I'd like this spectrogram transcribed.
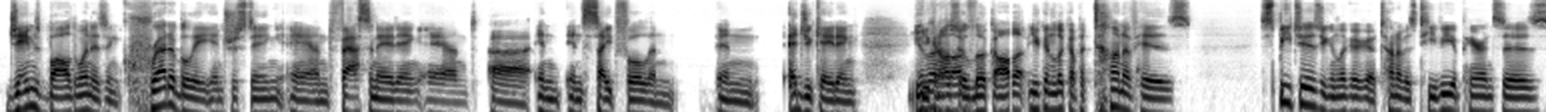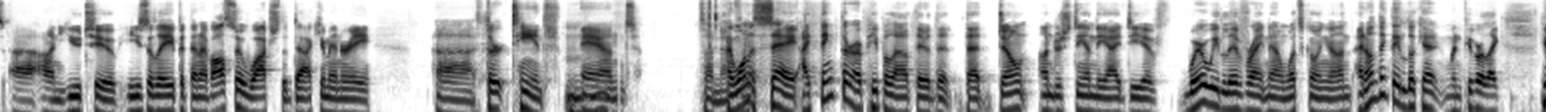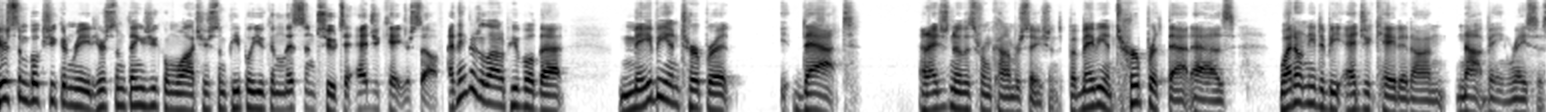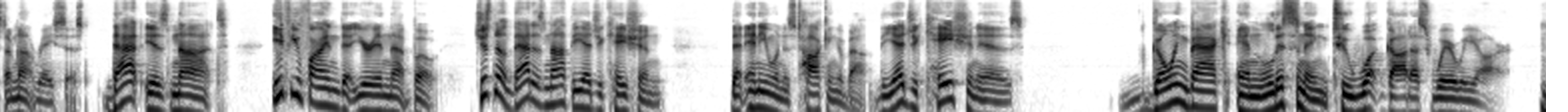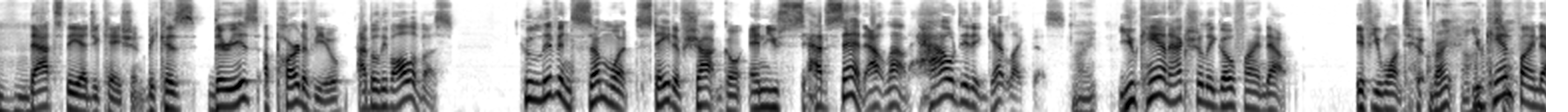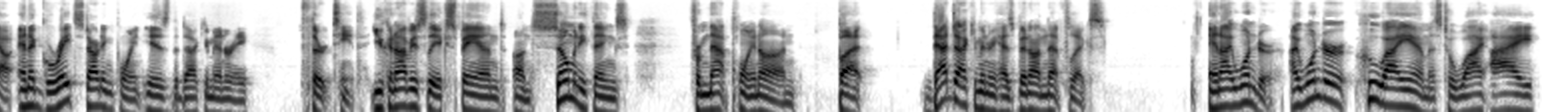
James Baldwin is incredibly interesting and fascinating and uh, in, insightful and and educating. You You, can also love? look all up. You can look up a ton of his speeches. You can look at a ton of his TV appearances uh, on YouTube easily. But then I've also watched the documentary uh, 13th Mhm. and It's on I want to say, I think there are people out there that that don't understand the idea of where we live right now, and what's going on. I don't think they look at it when people are like, "Here's some books you can read. Here's some things you can watch. Here's some people you can listen to to educate yourself." I think there's a lot of people that maybe interpret that, and I just know this from conversations, but maybe interpret that as, "Well, I don't need to be educated on not being racist. I'm not racist." That is not. If you find that you're in that boat, just know that is not the education that anyone is talking about. The education is going back and listening to what got us where we are. Mhm. That's the education because there is a part of you, I believe all of us, who live in somewhat state of shock going and you have said out loud, how did it get like this? Right. You can actually go find out if you want to. Right. You can find out. And a great starting point is the documentary 13th. You can obviously expand on so many things from that point on, but that documentary has been on Netflix. And I wonder, I wonder who I am as to why I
